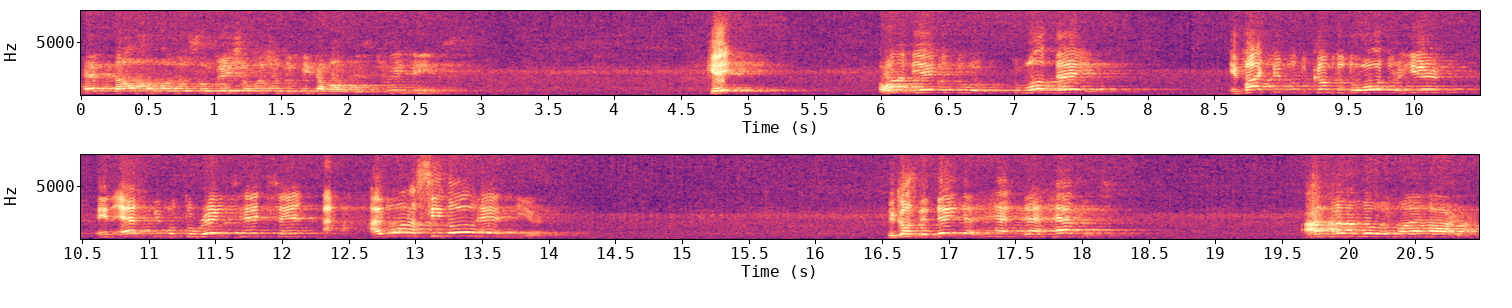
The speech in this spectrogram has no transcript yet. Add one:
have doubts about your salvation, I want you to think about these three things. Okay? I want to be able to, to one day invite people to come to the altar here and ask people to raise hands saying, I, I don't want to see no hand here. Because the day that ha that happens, I'm going to know in my heart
